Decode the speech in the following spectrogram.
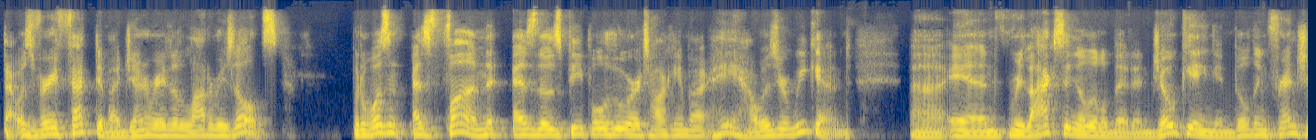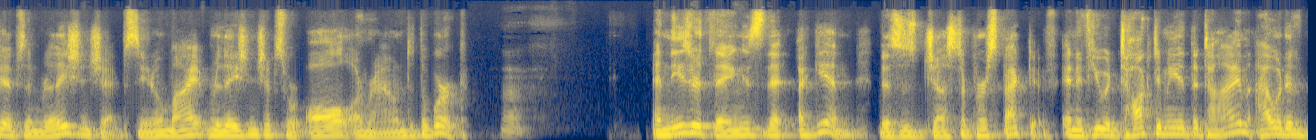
that was very effective. I generated a lot of results, but it wasn't as fun as those people who are talking about, hey, how was your weekend? Uh, and relaxing a little bit and joking and building friendships and relationships. You know, my relationships were all around the work. And these are things that, again, this is just a perspective. And if you had talked to me at the time, I would have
